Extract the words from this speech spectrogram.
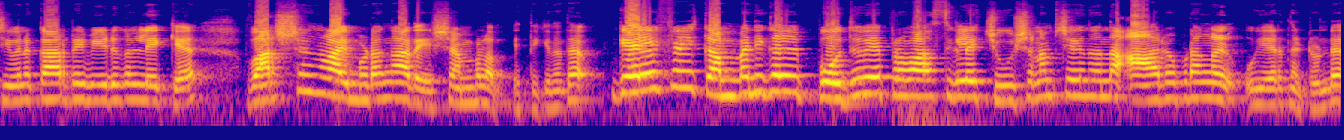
ജീവനക്കാരുടെ വീടുകളിലേക്ക് വർഷങ്ങളായി മുടങ്ങാതെ ശമ്പളം എത്തിക്കുന്നത്. ഗൾഫിൽ കമ്പനികൾ പൊതുവെ പ്രവാസികളെ ചൂഷണം ചെയ്യുന്നുവെന്ന ആരോപണങ്ങൾ ഉയർന്നിട്ടുണ്ട്.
